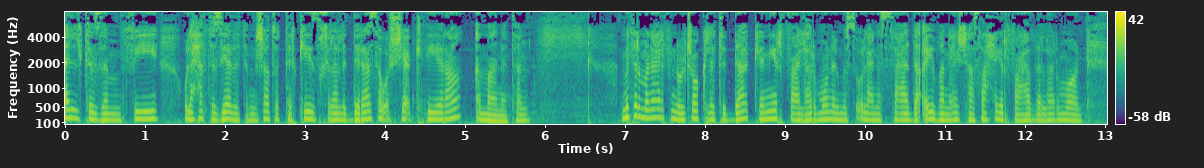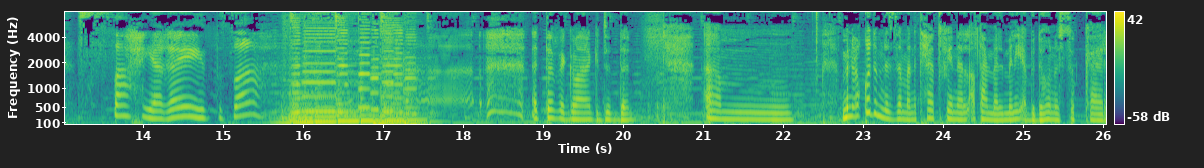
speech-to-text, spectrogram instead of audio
ألتزم فيه ولاحظت زيادة النشاط والتركيز خلال الدراسة وأشياء كثيرة أمانة. مثل ما نعرف إنه الشوكولاتة الداكن يرفع الهرمون المسؤول عن السعادة. أيضا عيشها صح يرفع هذا الهرمون. صح يا غيث صح. أتفق معك جدا. أم من عقود من الزمن تحيط فينا الأطعمة المليئة بدهون السكر.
